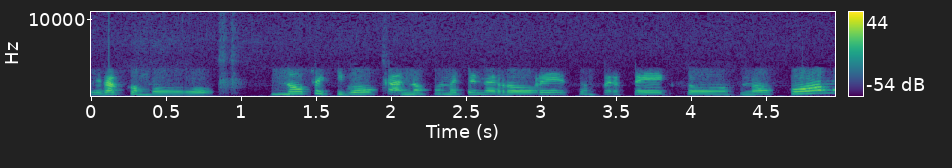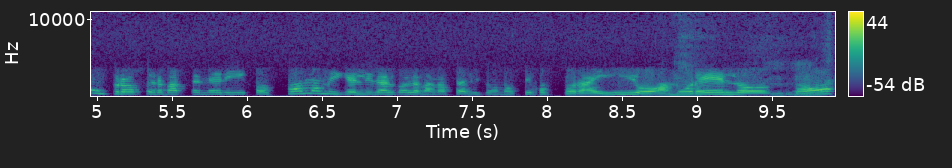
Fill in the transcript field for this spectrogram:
Era como, no se equivocan, no cometen errores, son perfectos, ¿no? ¿Cómo un prócer va a tener hijos? ¿Cómo a Miguel Hidalgo le van a salir unos hijos por ahí? O a Morelos, ¿no?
